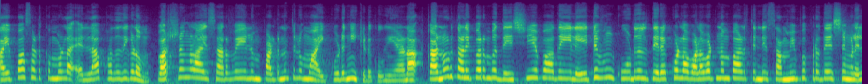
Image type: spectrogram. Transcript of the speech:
ബൈപ്പാസ് അടക്കമുള്ള എല്ലാ പദ്ധതികളും വർഷങ്ങളായി സർവേയിലും പഠനത്തിലുമായി കുടുങ്ങിക്കിടക്കുകയാണ്. കണ്ണൂർ തളിപ്പറമ്പ് ദേശീയപാതയിൽ ഏറ്റവും കൂടുതൽ തിരക്കുള്ള വളവട്ടണം പാലത്തിന്റെ സമീപ പ്രദേശങ്ങളിൽ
